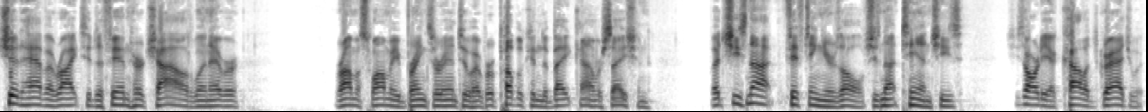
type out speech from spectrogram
should have a right to defend her child whenever Ramaswamy brings her into a Republican debate conversation. But she's not 15 years old. She's not 10. She's she's already a college graduate.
